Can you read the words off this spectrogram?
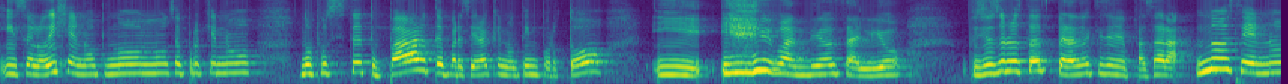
y se lo dije, no, no, no sé por qué no, no pusiste tu parte, pareciera que no te importó. Y, y Juan Dios salió pues yo solo estaba esperando que se me pasara. No sé, no,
